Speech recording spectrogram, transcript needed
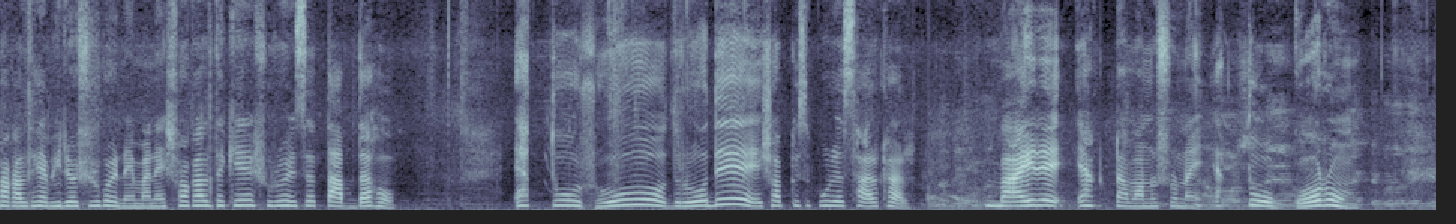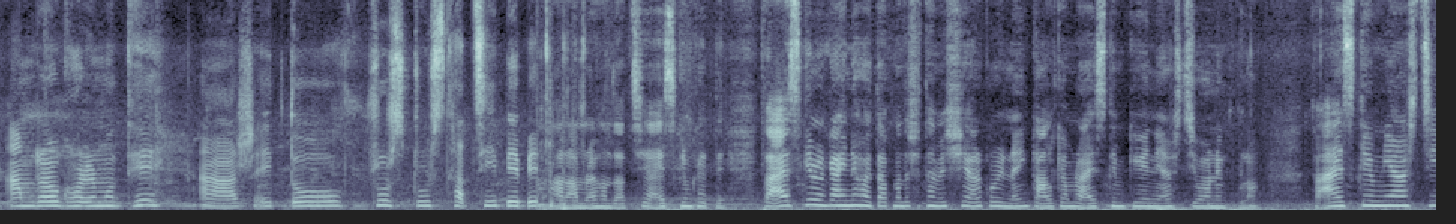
সকাল থেকে ভিডিও শুরু করে নেই মানে সকাল থেকে শুরু হয়েছে তাপদাহ। এত রোদ, রোদে সব কিছু পুরো সারখার। বাইরে একটা মানুষও নাই, এত গরম। আমরাও ঘরের মধ্যে, আর এই তো ফ্রুটস ট্রুটস খাচ্ছি, পেঁপে। আর আমরা এখন যাচ্ছি আইসক্রিম খেতে তো আইসক্রিমের কাহিনী হয়তো আপনাদের সাথে আমি শেয়ার করি নাই, কালকে আমরা আইসক্রিম কিনে নিয়ে আসছি অনেকগুলো। তো আইসক্রিম নিয়ে আসছি,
